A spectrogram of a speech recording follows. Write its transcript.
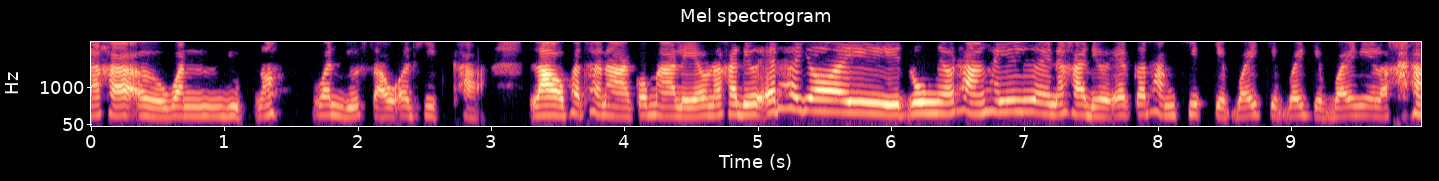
นะคะ เออวันหยุดเนาะ วันหยุดเสาร์อาทิตย์ค่ะ เราพัฒนาก็มาแล้วนะคะ เดี๋ยวแอดทยอยลงแนวทางให้เรื่อยๆนะคะ เดี๋ยวแอดก็ทำคลิปเก็บไว้เก็บไว้เก็บไว้นี่แหละค่ะ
